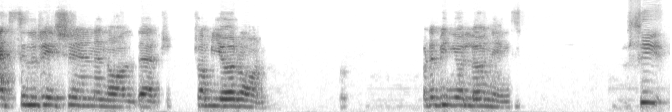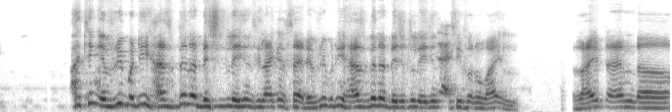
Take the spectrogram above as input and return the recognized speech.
acceleration and all that from year on? What have been your learnings? See, I think everybody has been a digital agency. Like I said, everybody has been a digital agency right. for a while right? And uh,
